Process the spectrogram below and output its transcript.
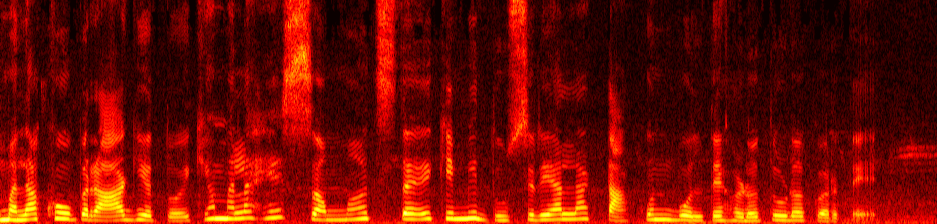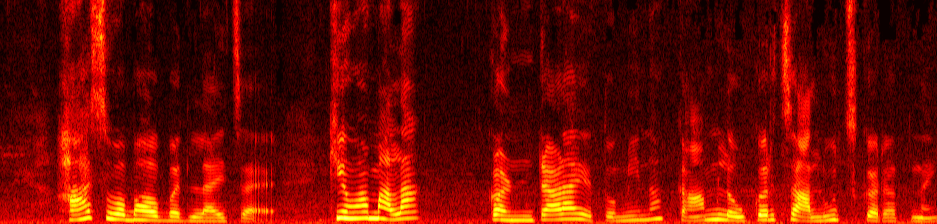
मला खूप राग येतोय किंवा मला हे समजतंय की मी दुसऱ्याला टाकून बोलते हडतुडं करते. हा स्वभाव बदलायचा आहे. किंवा मला कंटाळा येतो मी ना काम लवकर चालूच करत नाही.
